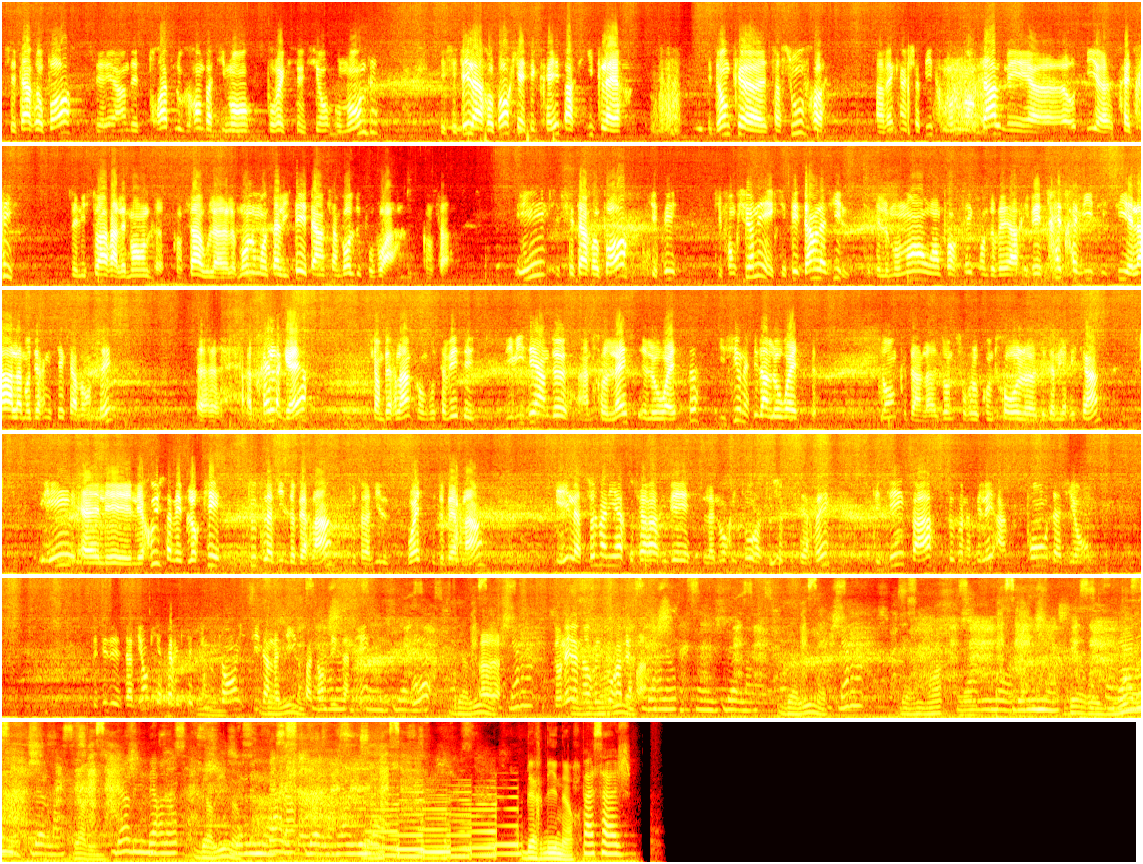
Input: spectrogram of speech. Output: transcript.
cet aéroport, c'est un des trois plus grands bâtiments pour extension au monde. Et c'était l'aéroport qui a été créé par Hitler. Et donc, euh, ça s'ouvre avec un chapitre monumental, mais euh, aussi euh, très triste. C'est l'histoire allemande, comme ça, où la, monumentalité était un symbole de pouvoir, comme ça. Et cet aéroport qui qui fonctionnait, qui était dans la ville. C'était le moment où on pensait qu'on devait arriver très très vite ici et là à la modernité qui avançait. Euh, après la guerre, Chamberlain, comme vous savez, était divisé en deux, entre l'Est et l'Ouest. Ici, on était dans l'Ouest, donc dans la zone sous le contrôle des Américains. Et euh, les, les Russes avaient bloqué toute la ville de Berlin, toute la ville ouest de Berlin. Et la seule manière de faire arriver la nourriture à tous ceux qui servaient, c'était par ce qu'on appelait un pont d'avion. Des avions qui atterrissaient tout le temps ici dans la ville pendant des années pour euh, donner la nourriture à Berlin. Berlin, Berlinois, Berlin, Berlin, Berliner. Passage.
